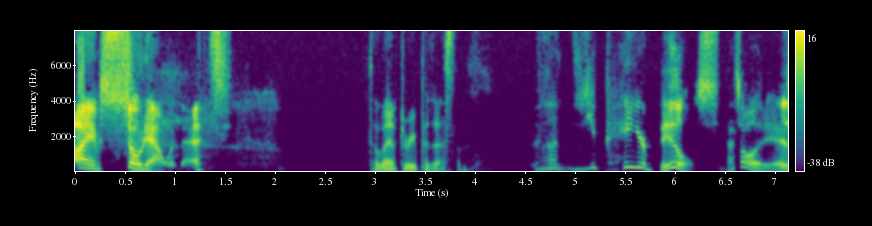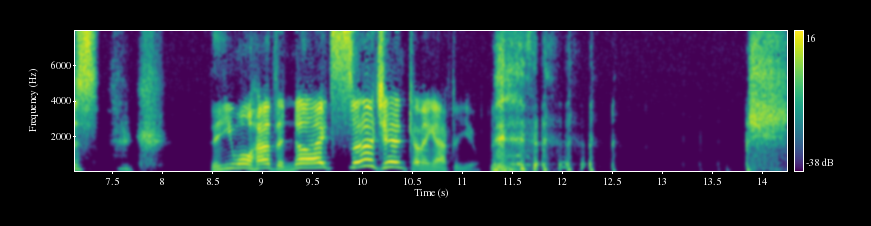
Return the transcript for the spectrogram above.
I am so down with that. Until they have to repossess them. You pay your bills. That's all it is. then you won't have the night surgeon coming after you.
